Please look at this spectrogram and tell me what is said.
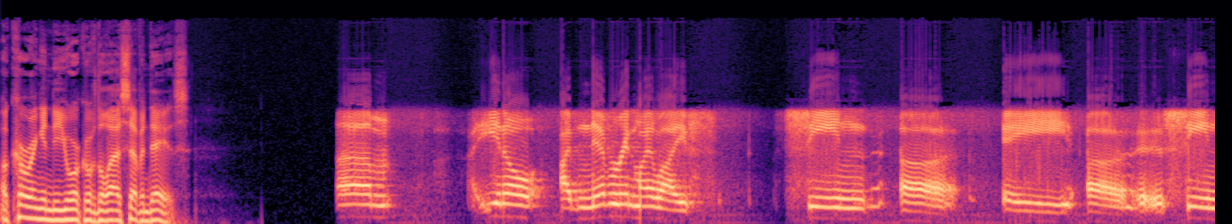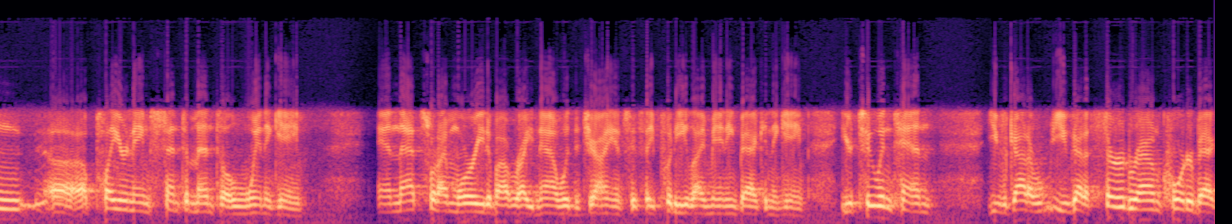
occurring in New York over the last seven days? Um, you know, I've never in my life seen uh, a uh, seen uh, a player named Sentimental win a game And that's what I'm worried about right now with the Giants if they put Eli Manning back in the game. You're 2 and 10. You've got a you've got a third round quarterback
